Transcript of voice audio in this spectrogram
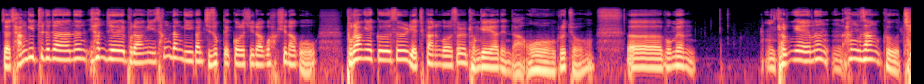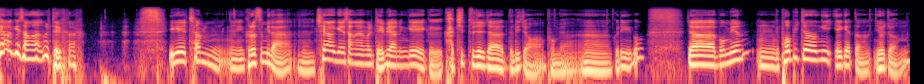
자 장기 투자자는 현재 불황이 상당 기간 지속될 것이라고 확신하고 불황의 끝을 예측하는 것을 경계해야 된다. 오 그렇죠. 어 보면 음, 결국에는 항상 그 최악의 상황을 대비하는 이게 참 음, 그렇습니다. 음, 최악의 상황을 대비하는 게 그 가치 투자자들이죠. 보면 어, 그리고 자 보면 음, 법의정이 얘기했던 요점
